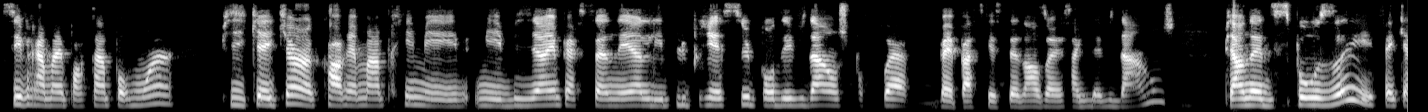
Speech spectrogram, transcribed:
c'est vraiment important pour moi. Puis quelqu'un a carrément pris mes, mes biens personnels les plus précieux pour des vidanges. Pourquoi? Ben parce que c'était dans un sac de vidange. Puis on a disposé. Fait que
